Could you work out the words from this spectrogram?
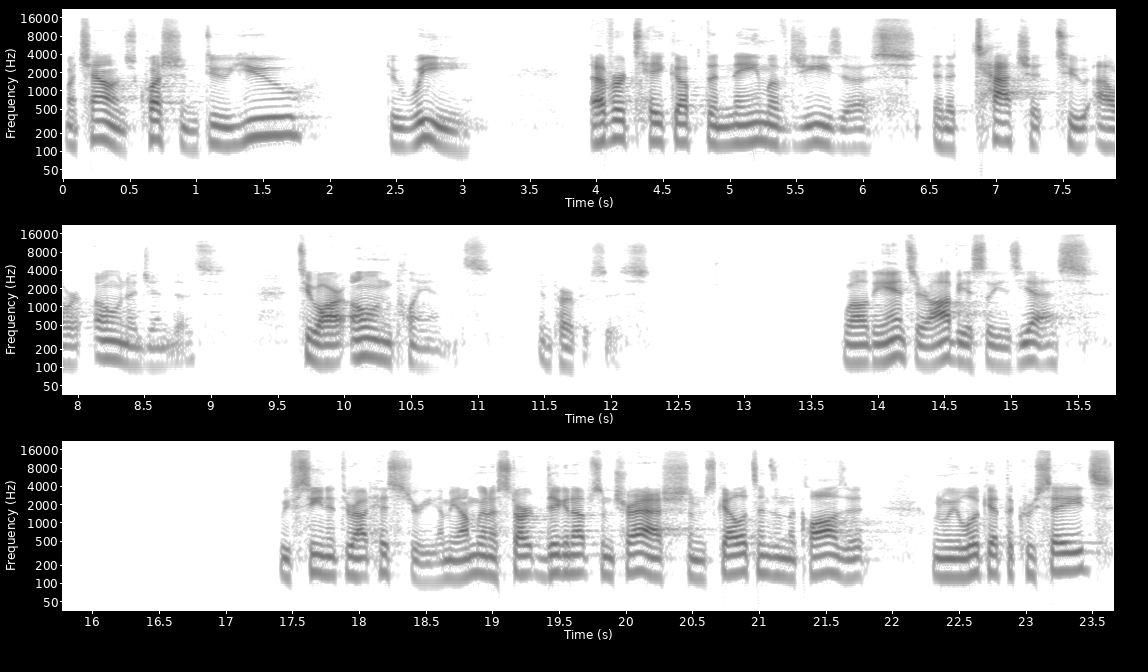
My challenge, question Do you, do we ever take up the name of Jesus and attach it to our own agendas, to our own plans and purposes? Well, the answer obviously is yes. We've seen it throughout history. I mean, I'm going to start digging up some trash, some skeletons in the closet. When we look at the Crusades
